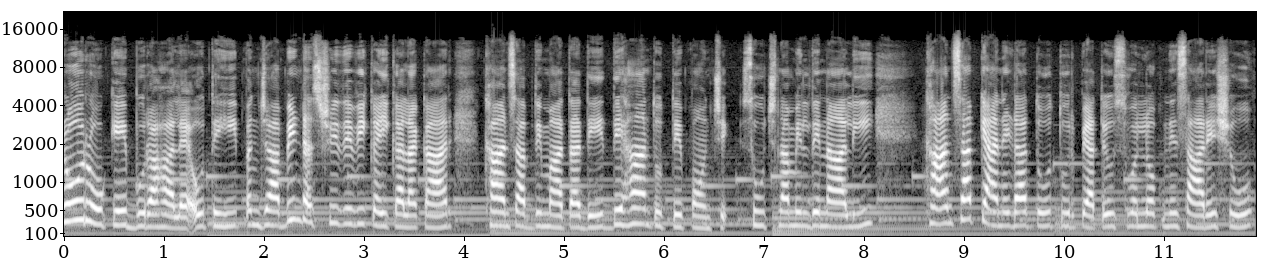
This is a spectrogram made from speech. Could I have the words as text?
ਰੋ ਰੋ ਕੇ ਬੁਰਾ ਹਾਲ ਹੈ। ਉੱਥੇ ਹੀ ਪੰਜਾਬੀ ਇੰਡਸਟਰੀ ਦੇ ਵੀ ਕਈ ਕਲਾਕਾਰ ਖਾਨ ਸਾਹਿਬ ਦੀ ਮਾਤਾ ਦੇ ਦੇਹਾਂਤ ਉੱਤੇ ਪਹੁੰਚੇ। ਸੂਚਨਾ ਮਿਲਦੇ ਨਾਲ ਹੀ ਖਾਨ ਸਾਹਿਬ ਕੈਨੇਡਾ ਤੋਂ ਤੁਰ ਪਿਆ ਤੇ ਉਸ ਵੱਲੋਂ ਆਪਣੇ ਸਾਰੇ ਸ਼ੋਅ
